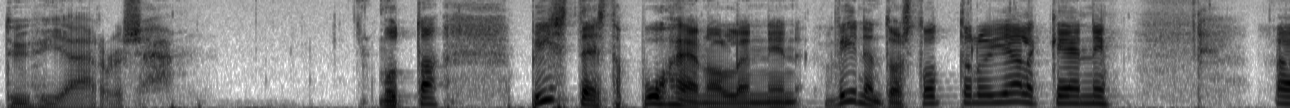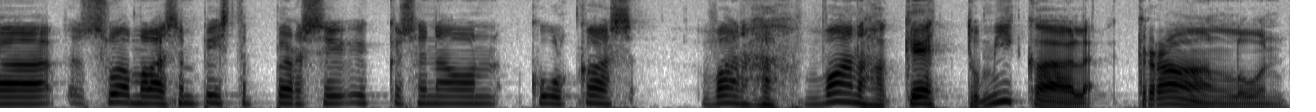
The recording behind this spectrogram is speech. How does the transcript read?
tyhjää rysää. Mutta pisteistä puheen ollen, niin 15 ottelun jälkeen niin, ää, suomalaisen pistepörssi ykkösenä on, kuulkaas, vanha, vanha kettu Mikael Granlund,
